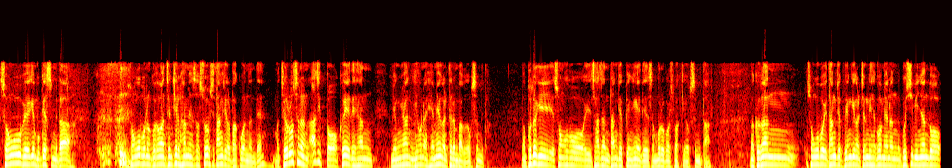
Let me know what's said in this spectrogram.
송 후보에게 묻겠습니다. 송 후보는 그동안 정치를 하면서 수없이 당직을 바꾸었는데 뭐 저로서는 아직도 그에 대한 명료한 이유나 해명을 들은 바가 없습니다. 뭐 부득이 송 후보의 잦은 당적 변경에 대해서 물어볼 수밖에 없습니다. 뭐 그간 송 후보의 당적 변경을 정리해 보면은 92년도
